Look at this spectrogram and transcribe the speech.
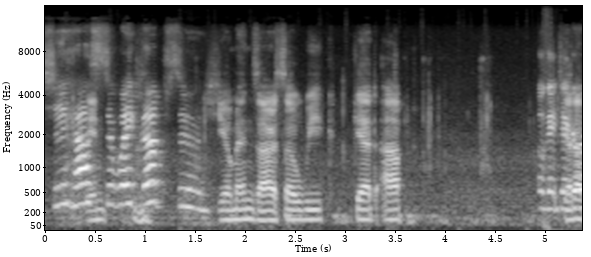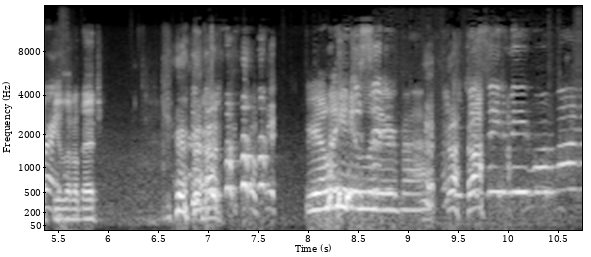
She has In- to wake up soon. Humans are so weak. Get up. Okay, take Get a up, right. you little bitch. Really, Just say- Litterbot? What did you say to me, Woman?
